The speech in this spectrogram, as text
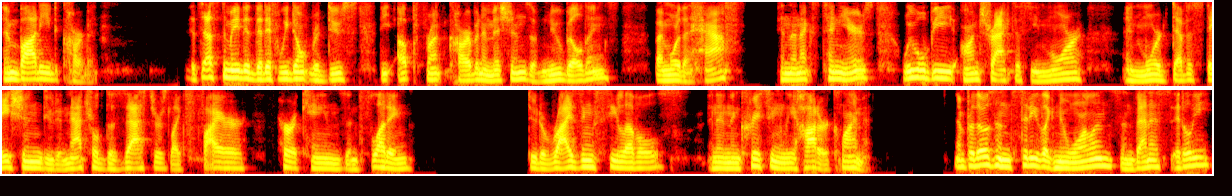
embodied carbon. It's estimated that if we don't reduce the upfront carbon emissions of new buildings by more than half in the next 10 years, we will be on track to see more and more devastation due to natural disasters like fire, hurricanes, and flooding, due to rising sea levels and an increasingly hotter climate. And for those in cities like New Orleans and Venice, Italy,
